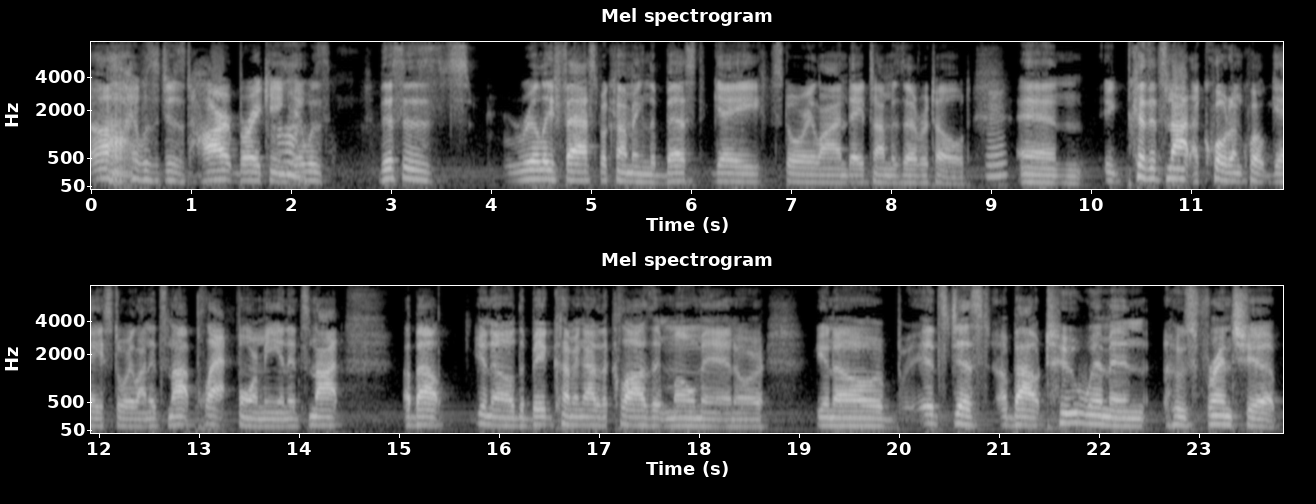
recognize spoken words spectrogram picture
oh it was just heartbreaking. Oh. It was this is really fast becoming the best gay storyline daytime has ever told. Mm-hmm. And it, because it's not a quote unquote gay storyline, it's not platformy and it's not about you know, the big coming out of the closet moment or you know, it's just about two women whose friendship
